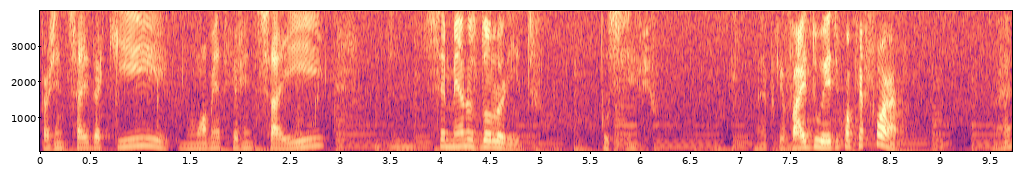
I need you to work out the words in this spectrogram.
Para a gente sair daqui, no momento que a gente sair, ser menos dolorido possível, né? Porque vai doer de qualquer forma, né?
